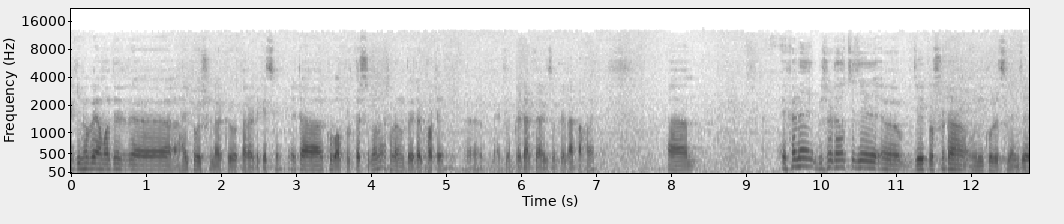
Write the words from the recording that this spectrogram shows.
একইভাবে আমাদের হাইকমিশনারকেও তারা ডেকেছে। এটা খুব অপ্রত্যাশিত না, সাধারণত এটা ঘটে একজনকে ডাকা একজনকে ডাকা হয়। এখানে বিষয়টা হচ্ছে যে যে প্রশ্নটা উনি করেছিলেন যে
